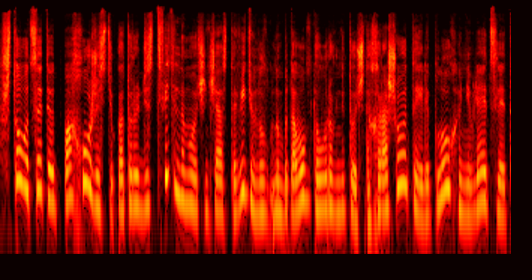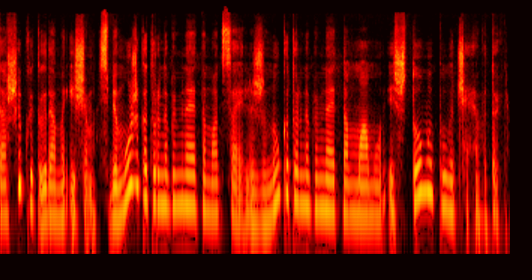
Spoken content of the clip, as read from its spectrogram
Что вот с этой вот похожестью, которую действительно мы очень часто видим, ну, на бытовом-то уровне точно, хорошо это или плохо, не является ли это ошибкой, когда мы ищем себе мужа, который напоминает нам отца, или жену, которая напоминает нам маму, и что мы получаем в итоге?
